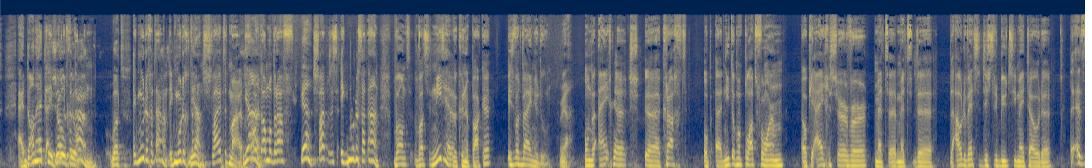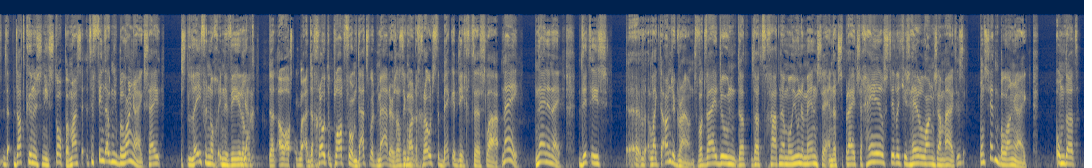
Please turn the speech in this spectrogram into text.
30%. En dan heb je moedig zoveel. Wat? Ik moedig het aan. Ik moedig het Ja. aan. Sluit het maar. Ja. Gooi het allemaal eraf. Ja. Sluit, ik moedig dat aan. Want wat ze niet hebben kunnen pakken, is wat wij nu doen. Ja. Onder eigen eh, kracht. Op, eh, niet op een platform. Op je eigen server. Met, eh, met de, de ouderwetse distributiemethode. Dat kunnen ze niet stoppen. Maar ze, ze vinden het ook niet belangrijk. Zij leven nog in de wereld. Ja. Dat, oh, als ik maar, de grote platform, that's what matters. Als ik maar de grootste bekken dicht sla. Nee, nee, nee, nee. Dit is like the underground. Wat wij doen, dat, dat gaat naar miljoenen mensen. En dat spreidt zich heel stilletjes, heel langzaam uit. Het is ontzettend belangrijk. Omdat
